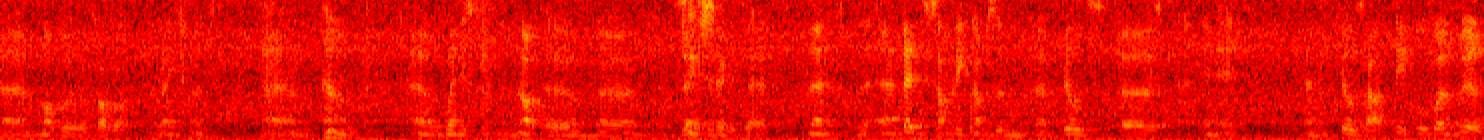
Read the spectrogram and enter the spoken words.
um, Mobile Rechover arrangement, um, uh, when it's not um, uh, there, then and then somebody comes and uh, builds uh, in it and fills up, people won't re-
